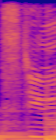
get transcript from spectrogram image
Let's do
